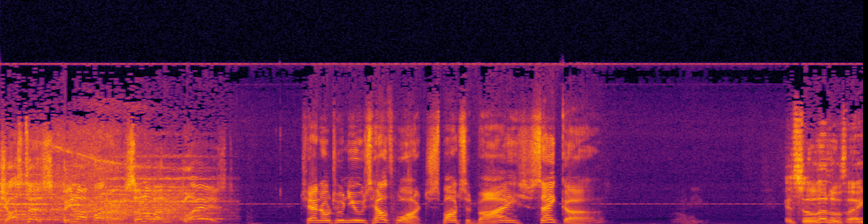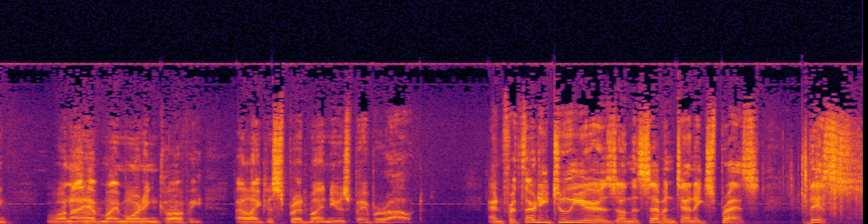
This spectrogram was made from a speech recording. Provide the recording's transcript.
justice, peanut butter, cinnamon, glazed. Channel 2 News Health Watch, sponsored by Sanka. It's a little thing. When I have my morning coffee, I like to spread my newspaper out. And for 32 years on the 710 Express, this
